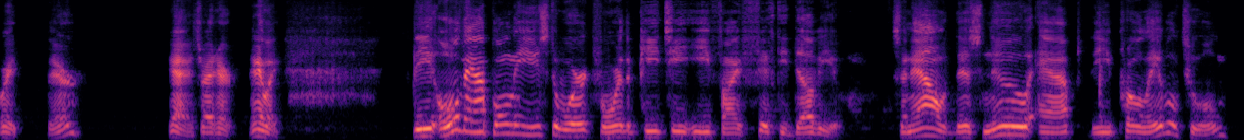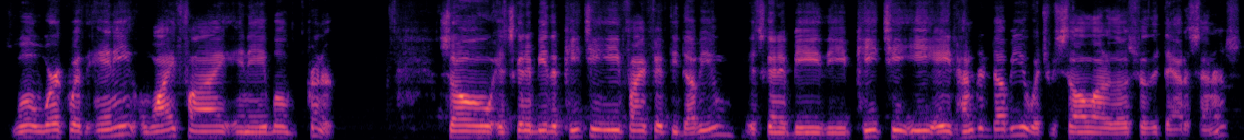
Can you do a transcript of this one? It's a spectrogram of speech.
Wait, there? Yeah, it's right here. Anyway, the old app only used to work for the PTE 550W. So now this new app, the Pro Label tool, will work with any Wi-Fi enabled printer. So it's going to be the PTE 550W. It's going to be the PTE 800W, which we sell a lot of those for the data centers.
